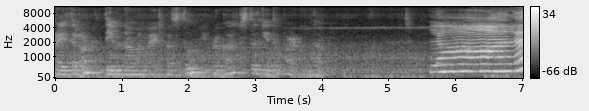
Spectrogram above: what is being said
ప్రైజ్లో దేవుని నామం మహిపస్తూ ఇప్పుడు ఒక స్థుతితో గీతం పాడుకుందాం. లా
